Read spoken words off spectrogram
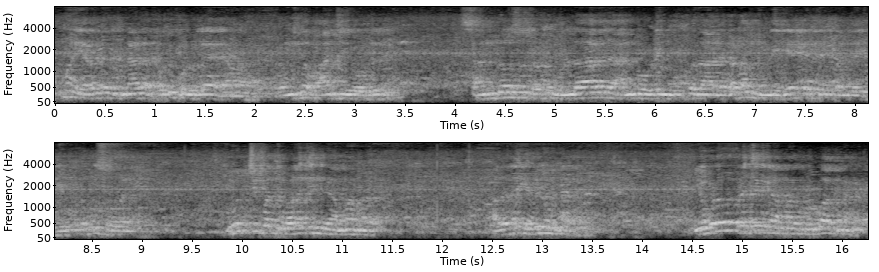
அம்மா இறந்ததுனால பொதுக்குழுல நம்ம ரொம்ப வாஞ்சியோடு சந்தோஷத்தோடு உள்ளார்ந்த அன்போடு முப்பது ஆண்டு காலம் இந்த இயக்கத்தில் வந்த எவ்வளவு சோதனை நூற்றி பத்து வழக்குங்க அம்மா மேல. அதெல்லாம் எதிர்கொண்டாங்க எவ்வளவு பிரச்சனைகள் அம்மாவுக்கு உருவாக்குனாங்க.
